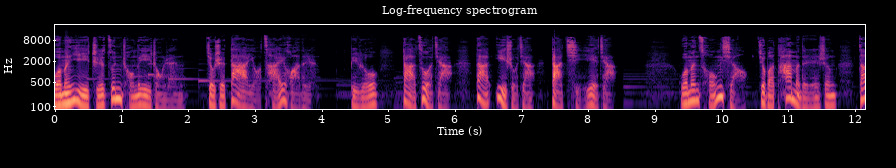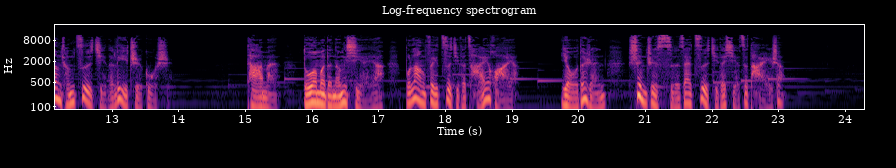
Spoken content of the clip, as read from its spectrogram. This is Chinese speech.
我们一直尊崇的一种人，就是大有才华的人，比如大作家、大艺术家、大企业家。我们从小就把他们的人生当成自己的励志故事。他们多么的能写呀，不浪费自己的才华呀！有的人甚至死在自己的写字台上。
